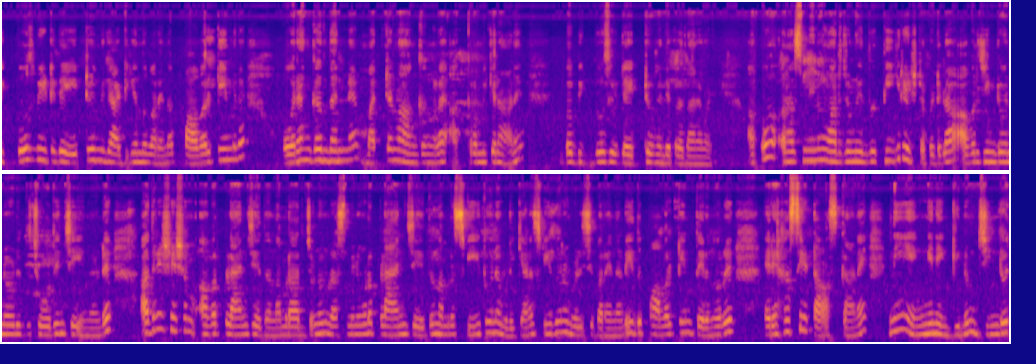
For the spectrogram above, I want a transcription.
ബിഗ് ബോസ് വീട്ടിലെ ഏറ്റവും വലിയ അടിയെന്ന് പറയുന്ന പവർ ടീമിലെ ഒരംഗം തന്നെ മറ്റുള്ള അംഗങ്ങളെ ആക്രമിക്കലാണ് ഇപ്പോൾ ബിഗ് ബോസ് വീട്ടിലെ ഏറ്റവും വലിയ പ്രധാന പണി. അപ്പോൾ റസ്മീനും അർജുനും ഇത് തീരെ ഇഷ്ടപ്പെട്ടില്ല. അവർ ജിൻഡോനോട് ഇത് ചോദ്യം ചെയ്യുന്നുണ്ട്. അതിനുശേഷം അവർ പ്ലാൻ ചെയ്ത് നമ്മുടെ അർജുനും റസ്മിനും കൂടെ പ്ലാൻ ചെയ്ത് നമ്മുടെ ശ്രീധുവിനെ വിളിക്കുകയാണ്. ശ്രീധുവിനെ വിളിച്ച് പറയുന്നുണ്ട് ഇത് പവർ ടീം തരുന്ന ഒരു രഹസ്യ ടാസ്ക്കാണ് നീ എങ്ങനെയെങ്കിലും ജിൻഡോ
